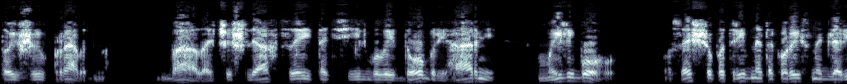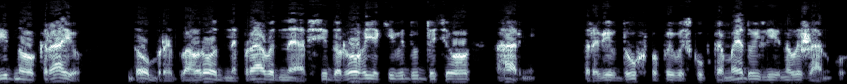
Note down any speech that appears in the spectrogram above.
той жив праведно. Бала, чи шлях цей та ціль були добрі, гарні, милі Богу. Усе, що потрібне та корисне для рідного краю, добре, благородне, праведне, а всі дороги, які ведуть до цього, гарні. Перевів дух, попив із кубка меду і ліг на лежанку.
